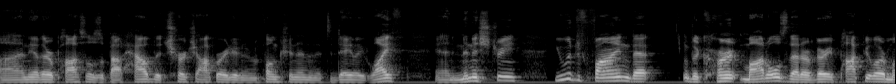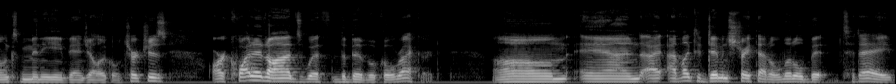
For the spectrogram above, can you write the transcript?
uh, and the other apostles about how the church operated and functioned in its daily life and ministry, you would find that the current models that are very popular amongst many evangelical churches are quite at odds with the biblical record. Um, and I, would like to demonstrate that a little bit today.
